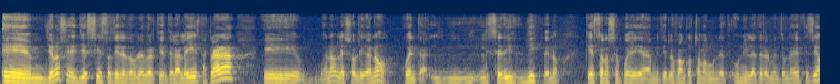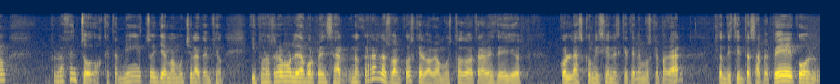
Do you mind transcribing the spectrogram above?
Eh, yo no sé si esto tiene doble vertiente. La ley está clara y, bueno, les obliga, no, cuenta, se dice, ¿no?, que esto no se puede admitir. Los bancos toman unilateralmente una decisión, pero lo hacen todos, que también esto llama mucho la atención. Y por otro lado, uno le da por pensar, ¿no querrán los bancos que lo hagamos todo a través de ellos con las comisiones que tenemos que pagar? con distintas APP, con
